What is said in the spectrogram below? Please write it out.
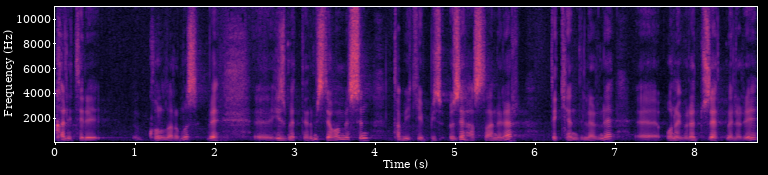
kaliteli konularımız ve e, hizmetlerimiz devam etsin. Tabii ki biz özel hastaneler de kendilerine e, ona göre düzeltmeleri e,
